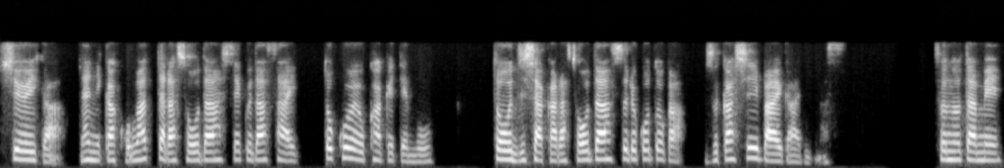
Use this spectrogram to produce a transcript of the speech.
周囲が何か困ったら相談してくださいと声をかけても、当事者から相談することが難しい場合があります。そのため、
